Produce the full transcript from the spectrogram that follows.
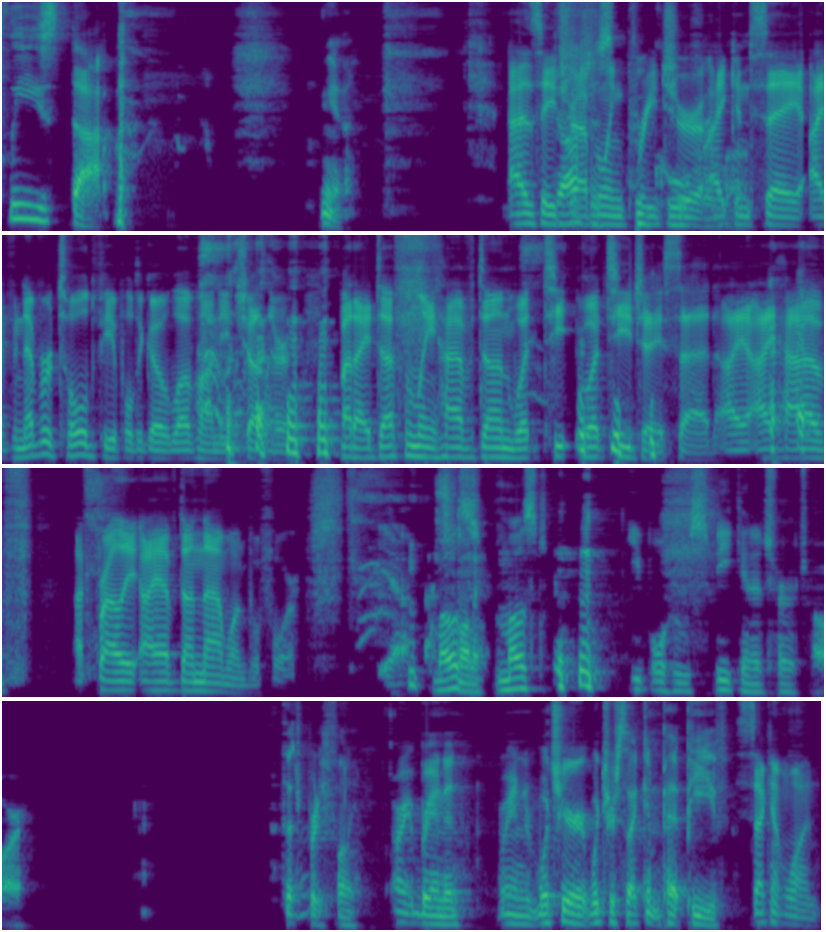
please stop. Yeah. As a Josh traveling too cool preacher, I can say I've never told people to go love on each other, but I definitely have done what T- what TJ said. I, I have. I've probably I have done that one before. Yeah, That's most funny. most people who speak in a church are. That's pretty funny. All right, Brandon. Brandon, what's your what's your second pet peeve? Second one,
